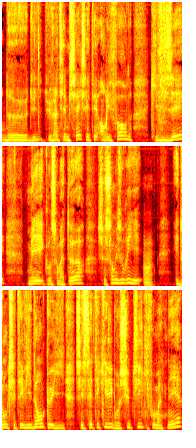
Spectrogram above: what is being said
de, du XXe siècle, ça a été Henry Ford qui disait mes consommateurs, ce sont mes ouvriers. Hum. Et donc c'est évident que c'est cet équilibre subtil qu'il faut maintenir,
